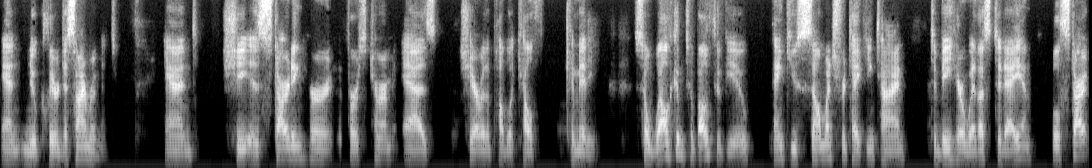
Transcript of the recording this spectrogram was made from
and nuclear disarmament. And she is starting her first term as chair of the Public Health Committee. So, welcome to both of you. Thank you so much for taking time to be here with us today. And we'll start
